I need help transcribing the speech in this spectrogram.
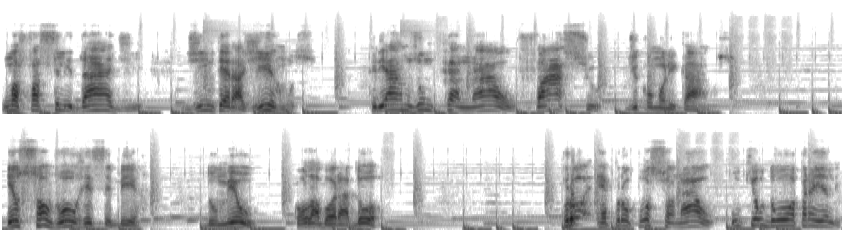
uma facilidade de interagirmos, criarmos um canal fácil de comunicarmos. Eu só vou receber do meu colaborador é proporcional o que eu dou para ele,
